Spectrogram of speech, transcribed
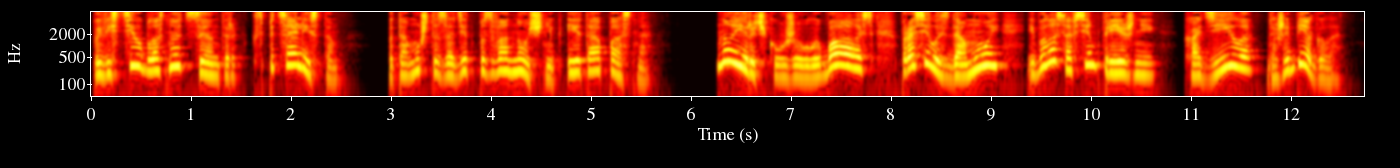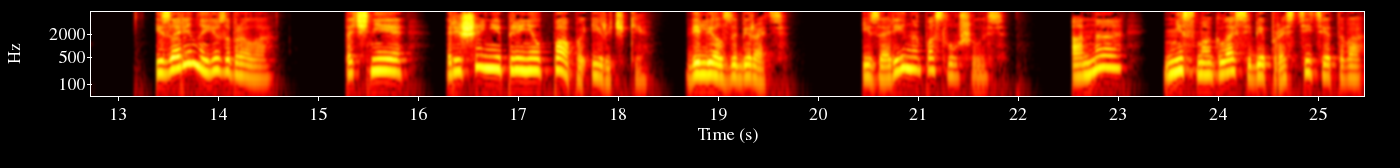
повезти в областной центр к специалистам, потому что задет позвоночник, и это опасно. Но Ирочка уже улыбалась, просилась домой и была совсем прежней, ходила, даже бегала. И Зарина ее забрала. Точнее, решение принял папа Ирочки, велел забирать. И Зарина послушалась. Она не смогла себе простить этого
